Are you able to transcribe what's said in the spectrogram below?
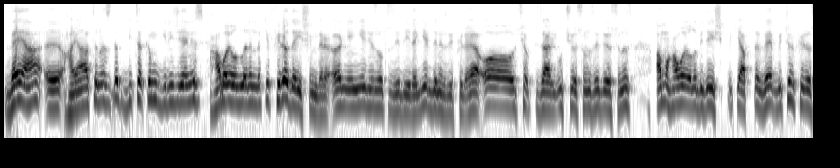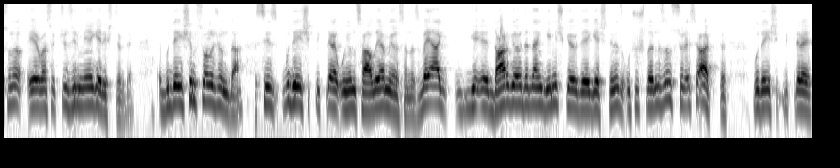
veya e, hayatınızda bir takım gireceğiniz hava yollarındaki filo değişimleri örneğin 737 ile girdiniz bir filoya o çok güzel uçuyorsunuz ediyorsunuz ama hava yolu bir değişiklik yaptı ve bütün filosunu Airbus 320'ye geliştirdi. E, bu değişim sonucunda siz bu değişikliklere uyum sağlayamıyorsanız veya e, dar gövdeden geniş gövdeye geçtiniz uçuşlarınızın süresi arttı. Bu değişikliklere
